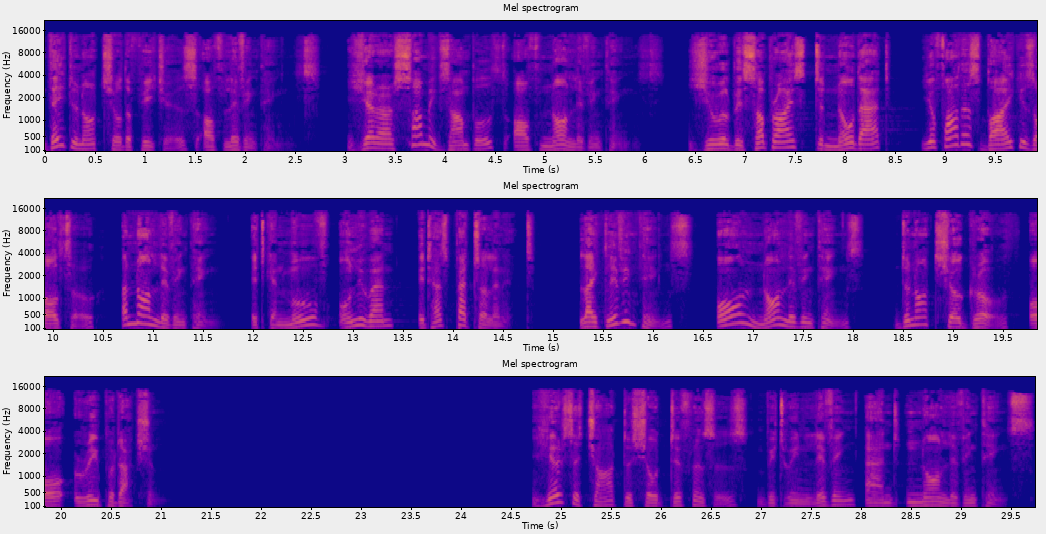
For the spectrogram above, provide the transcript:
They do not show the features of living things. Here are some examples of non-living things. You will be surprised to know that your father's bike is also a non-living thing. It can move only when it has petrol in it. Like living things, all non-living things do not show growth or reproduction. Here's a chart to show differences between living and non-living things.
